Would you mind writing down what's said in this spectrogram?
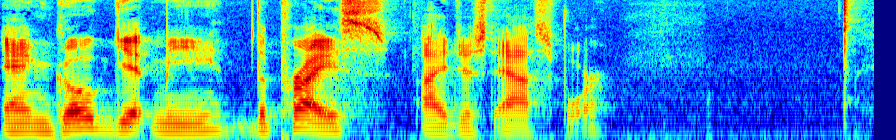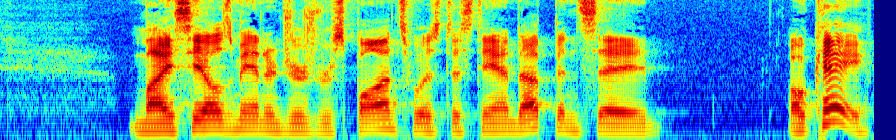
and go get me the price I just asked for. My sales manager's response was to stand up and say, okay.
